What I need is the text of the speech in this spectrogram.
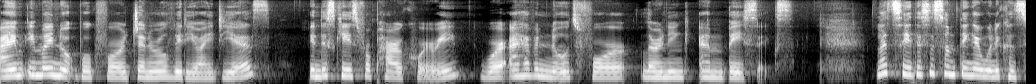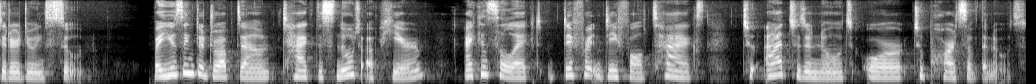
I'm in my notebook for general video ideas, in this case for Power Query, where I have a note for learning M basics. Let's say this is something I want to consider doing soon. By using the drop-down Tag this note up here, I can select different default tags to add to the note or to parts of the note.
